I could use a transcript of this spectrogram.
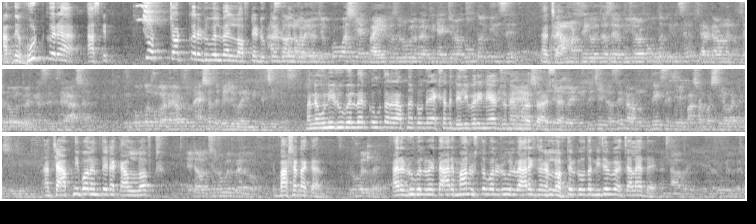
আপনি হুট করে আজকে চট চট করে রুবেল ভাই লফটে ঢুকলেন রুবেল ভাই, ভাই প্রবাসী এক ভাই হইতেছে রুবেল ভাইয়ের থেকে এক জোড়া কবুতর কিনছে। আচ্ছা। আমার থেকে হইতেছে দুই জোড়া কবুতর কিনছে যার কারণে হইতেছে রুবেল ভাইয়ের কাছে আসা। কবুতরগুলো নেওয়ার জন্য একসাথে ডেলিভারি নিতে চাইতেছে। মানে উনি রুবেল ভাইয়ের কবুতর আর আপনার কবুতর একসাথে ডেলিভারি নেওয়ার জন্য হ্যাঁ, মূলত একসাথে নিতে চাইতেছে কারণ দেখছে যে পাশাপাশি এলাকায় সেই জন্য। আচ্ছা আপনি বলেন তো এটা কার লফট এটা হচ্ছে রুবেল ভাই বাসা টাকার রুবেল ভাই। আরে রুবেল ভাই তো আরে মানুষ তো বলে রুবেল ভাই আরেকজনের লফটের কবুতর নিজের চালায় দেয়। না ভাই এটা রুবেল ভাই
